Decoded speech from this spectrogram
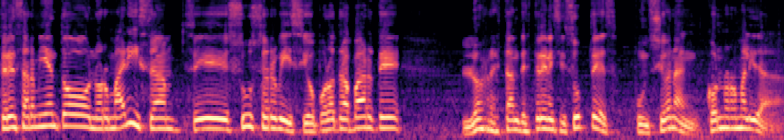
Tren Sarmiento normaliza su servicio. Por otra parte, los restantes trenes y subtes funcionan con normalidad.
